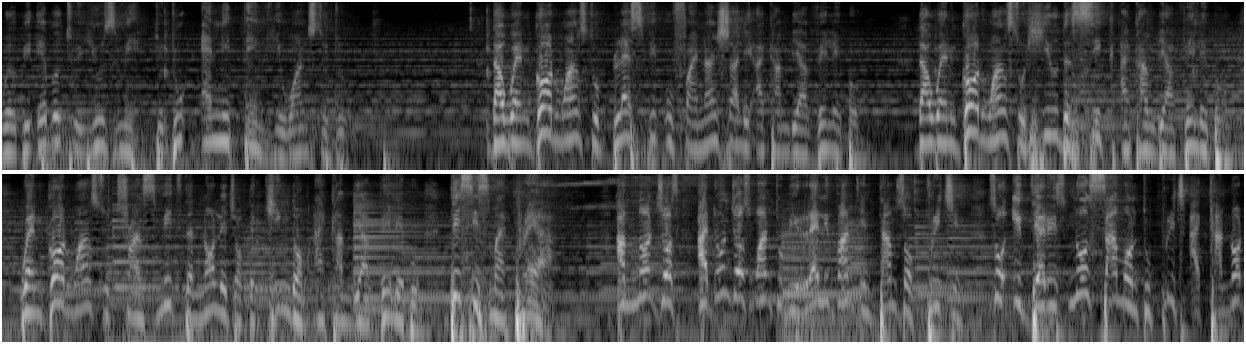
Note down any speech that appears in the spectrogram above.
will be able to use me to do anything he wants to do. That when God wants to bless people financially I can be available that when God wants to heal the sick I can be available. When God wants to transmit the knowledge of the kingdom I can be available. This is my prayer. I'm not just I don't just want to be relevant in terms of preaching. So if there is no sermon to preach I cannot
